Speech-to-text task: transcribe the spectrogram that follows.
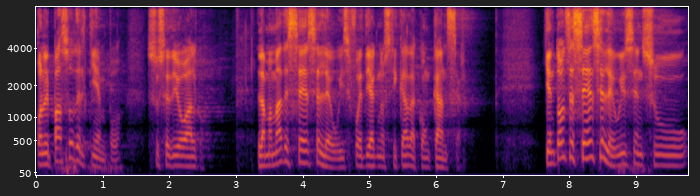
Con el paso del tiempo sucedió algo. la mamá de C.S. Lewis fue diagnosticada con cáncer. Y entonces C.S. Lewis en su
